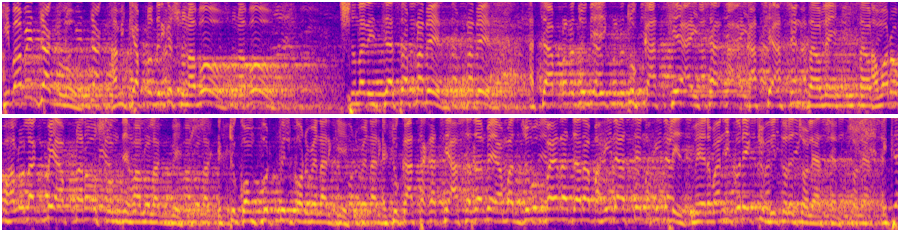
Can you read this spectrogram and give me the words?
কীভাবে জাগলো? আমি কি আপনাদেরকে শোনাবো? শোনাবো শোনার ইচ্ছা আছে আপনাদের? আপনাদের আচ্ছা আপনারা যদি একটু কাছে আইসা, কাছে আসেন তাহলে আমারও ভালো লাগবে, আপনারাও শুনতে ভালো লাগবে। একটু কমফোর্ট ফিল করবেন আর কি। একটু কাছাকাছি আসা যাবে। আমার যুবক ভাইরা যারা বাহিরে আছেন প্লিজ মেহরবানি করে একটু ভিতরে চলে আসেন। এটা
